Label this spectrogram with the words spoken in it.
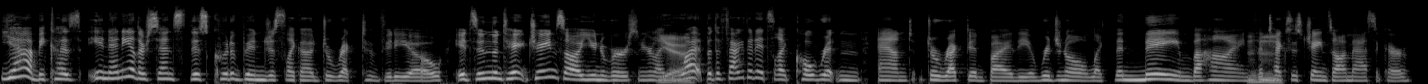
Yeah, because in any other sense, this could have been just like a direct to video. It's in the ta Chainsaw universe, and you're like, Yeah. what? But the fact that it's like co written and directed by the original, like the name behind Mm-hmm. the Texas Chainsaw Massacre,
